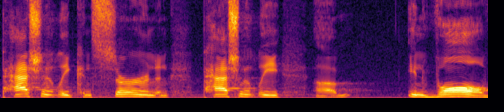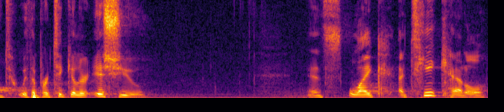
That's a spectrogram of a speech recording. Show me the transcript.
passionately concerned and passionately um, involved with a particular issue. It's like a tea kettle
